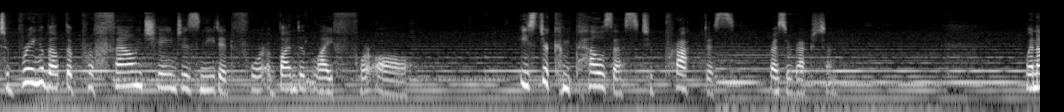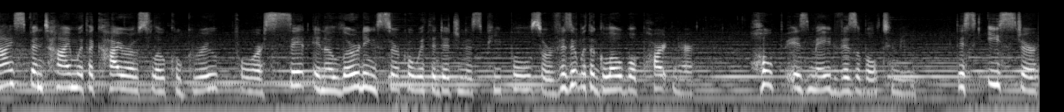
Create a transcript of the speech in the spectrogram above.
to bring about the profound changes needed for abundant life for all. Easter compels us to practice resurrection. When I spend time with a Kairos local group or sit in a learning circle with Indigenous peoples or visit with a global partner, hope is made visible to me. This Easter,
